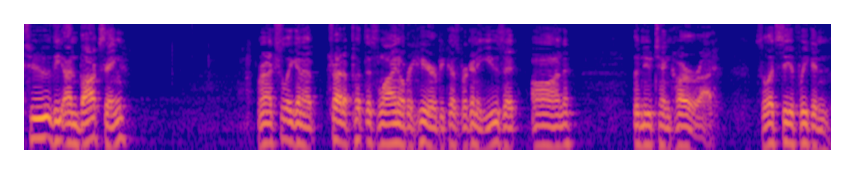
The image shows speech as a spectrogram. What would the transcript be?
to the unboxing. We're actually going to try to put this line over here because we're going to use it on the new Tenkara rod. So let's see if we can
